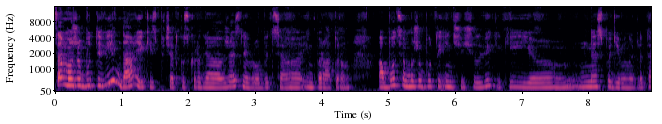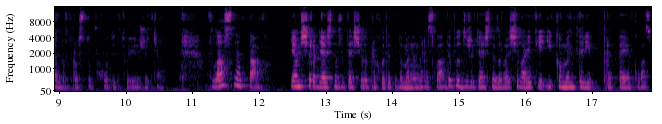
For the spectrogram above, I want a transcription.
Це може бути він, да, який спочатку з короля жезлів робиться імператором. Або це може бути інший чоловік, який е, несподівано для тебе просто входить в твоє життя. Власне, так. Я вам щиро вдячна за те, що ви приходите до мене на розклади. Буду дуже вдячна за ваші лайки і коментарі про те, як у вас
